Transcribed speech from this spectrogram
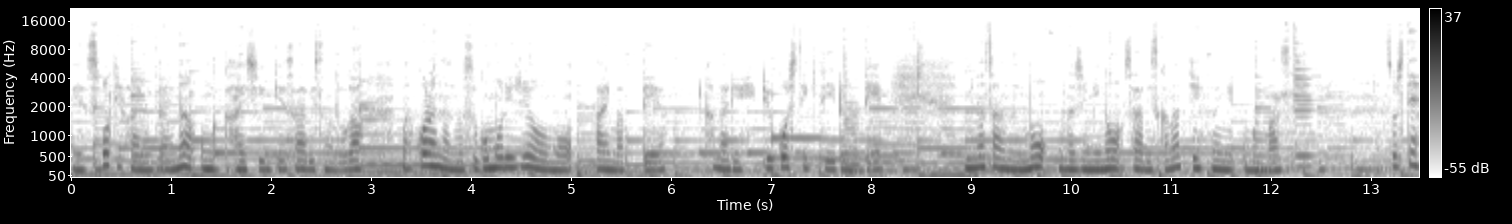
えー、Spotify みたいな音楽配信系サービスなどが、まあ、コロナの巣ごもり需要も相まってかなり流行してきているので皆さんもおなじみのサービスかなっていうふうに思います。そして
